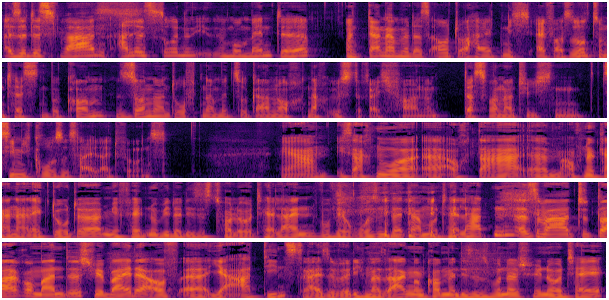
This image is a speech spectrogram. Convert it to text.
Also das waren alles so Momente. Und dann haben wir das Auto halt nicht einfach so zum Testen bekommen, sondern durften damit sogar noch nach Österreich fahren. Und das war natürlich ein ziemlich großes Highlight für uns. Ja, ich sag nur, äh, auch da, ähm, auch eine kleine Anekdote. Mir fällt nur wieder dieses tolle Hotel ein, wo wir Rosenwetter am Hotel hatten. Es war total romantisch. Wir beide auf, äh, ja, Art Dienstreise, würde ich mal sagen, und kommen in dieses wunderschöne Hotel.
